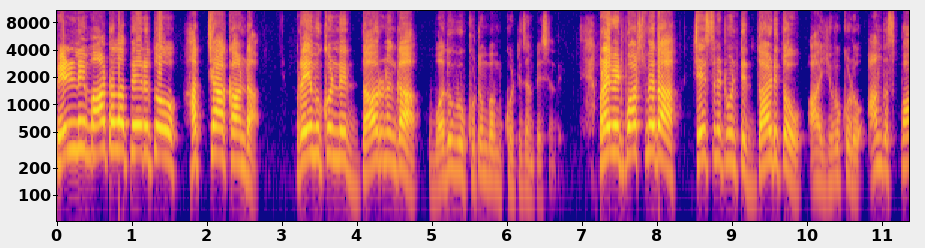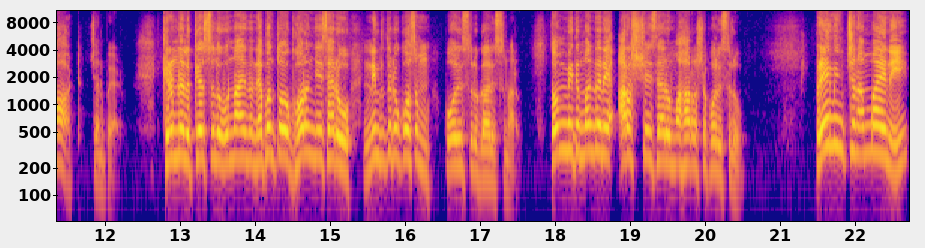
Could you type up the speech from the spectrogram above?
పెళ్ళి మాటల పేరుతో హత్యాకాండ. ప్రేమికుణ్ణి దారుణంగా వధువు కుటుంబం కొట్టి చంపేసింది. ప్రైవేట్ పార్ట్స్ మీద చేసినటువంటి దాడితో ఆ యువకుడు ఆన్ ద స్పాట్ చనిపోయాడు. క్రిమినల్ కేసులు ఉన్నాయన్న నెపంతో ఘోరం చేశారు నిందితుల కోసం పోలీసులు గాలిస్తున్నారు. తొమ్మిది మందిని అరెస్ట్ చేశారు మహారాష్ట్ర పోలీసులు. ప్రేమించిన అమ్మాయిని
